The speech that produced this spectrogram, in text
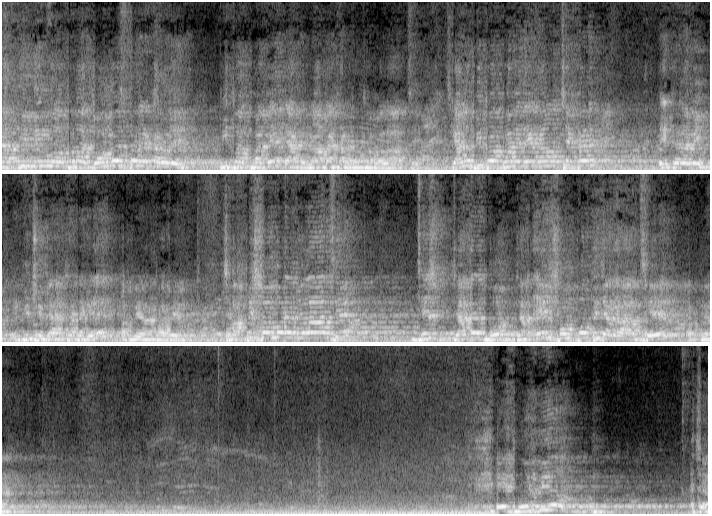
জাতি, লিঙ্গ অথবা জন্মস্থানের কারণে পৃথক ভাবে না দেখার কথা বলা আছে। কেন পৃথক ভাবে দেখা হচ্ছে এখানে? এখানে আমি কিছু ব্যাখ্যাটা গেলে আপনারা পাবেন। ছাব্বিশ নম্বরে বলা আছে যে যাদের এই সম্পত্তি যারা আছে, আপনার আচ্ছা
